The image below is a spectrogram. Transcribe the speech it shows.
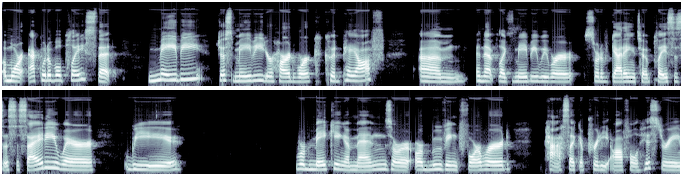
a more equitable place, that maybe, just maybe, your hard work could pay off. Um, and that, like, maybe we were sort of getting to a place as a society where we were making amends or or moving forward past like a pretty awful history.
